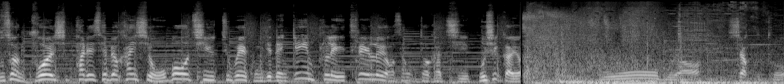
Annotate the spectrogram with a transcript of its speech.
우선 9월 18일 새벽 1시 오버워치 유튜브에 공개된 게임 플레이 트레일러 영상부터 같이 보실까요? 오 뭐야? 시작부터.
